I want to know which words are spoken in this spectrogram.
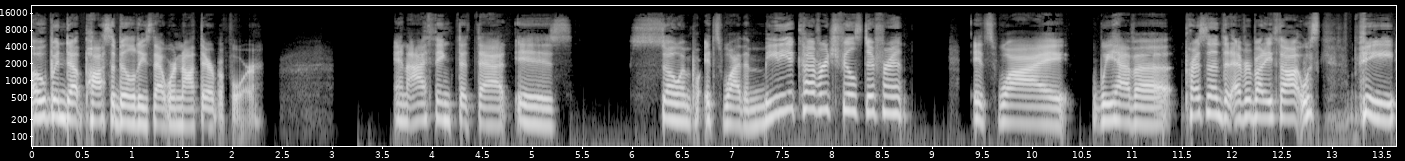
opened up possibilities that were not there before. And I think that that is so important. It's why the media coverage feels different. It's why We have a president that everybody thought was going to be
